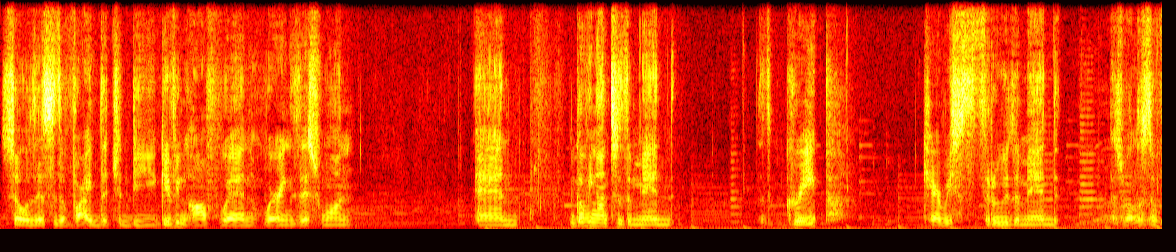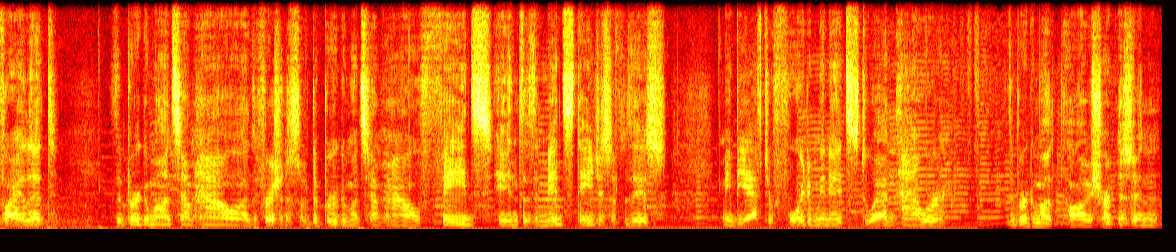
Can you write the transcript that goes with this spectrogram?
So this is the vibe that should be giving off when wearing this one. And going on to the mid, the grape carries through the mid as well as the violet. The bergamot somehow, uh, the freshness of the bergamot somehow fades into the mid stages of this, maybe after 40 minutes to an hour the bergamot uh, sharpness and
